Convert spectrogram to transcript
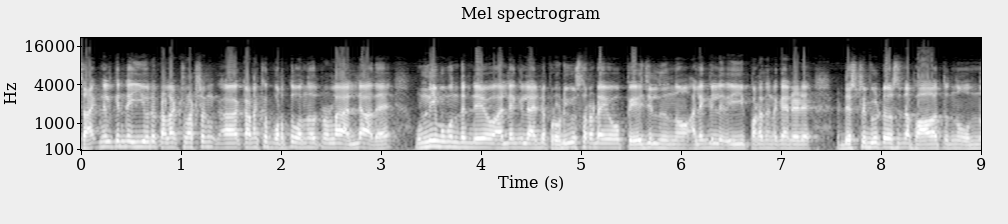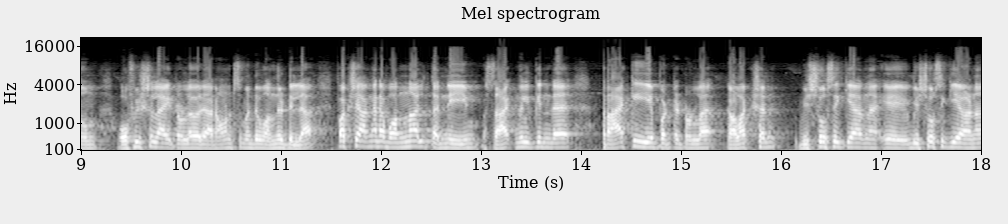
സാഗ്നിൽക്കിന്റെ ഈ ഒരു കളക്ഷൻ കണക്ക് പുറത്തു വന്നിട്ടുള്ള അല്ലാതെ ഉണ്ണി മുകുന്ദന്റെയോ അല്ലെങ്കിൽ അതിന്റെ പ്രൊഡ്യൂസറുടെയോ പേജിൽ നിന്നോ അല്ലെങ്കിൽ ഈ പറഞ്ഞ അതിന്റെ ഡിസ്ട്രിബ്യൂട്ടേഴ്സിന്റെ ഭാഗത്തു നിന്നോ ഒന്നും ഒഫീഷ്യലായിട്ടുള്ള ഒരു അനൗൺസ്മെന്റ് വന്നിട്ടില്ല. പക്ഷേ അങ്ങനെ വന്നാൽ തന്നെയും സാഗ്നിൽക്കിന്റെ ട്രാക്ക് ചെയ്യപ്പെട്ടിട്ടുള്ള കളക്ഷൻ വിശ്വസിക്കാൻ വിശ്വസിക്കുകയാണ്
